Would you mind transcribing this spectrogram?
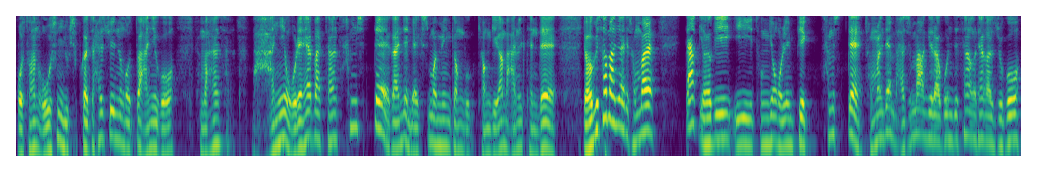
보통 한 50, 60까지 할 수 있는 것도 아니고 정말 한 많이 오래 해봤자 한 30대가 이제 맥시멈인 경구, 경기가 많을 텐데 여기서 만약에 정말 딱 여기 이 동경 올림픽 30대 정말 내 마지막이라고 이제 생각을 해가지고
